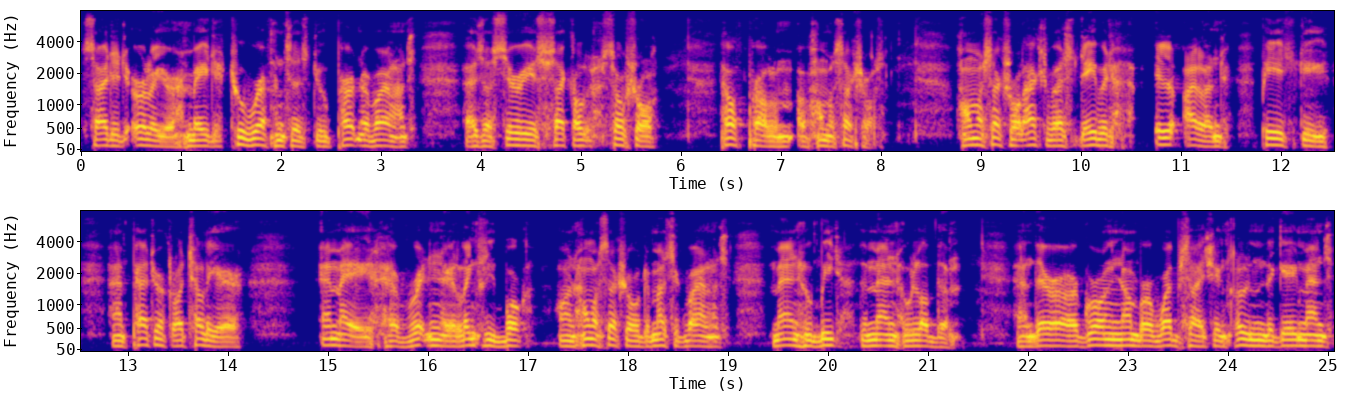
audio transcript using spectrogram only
cited earlier made two references to partner violence as a serious psychosocial health problem of homosexuals. Homosexual activist David Island, PhD, and Patrick Letellier, MA, have written a lengthy book on homosexual domestic violence, Men Who Beat the Men Who Love Them. And there are a growing number of websites, including the Gay Men's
